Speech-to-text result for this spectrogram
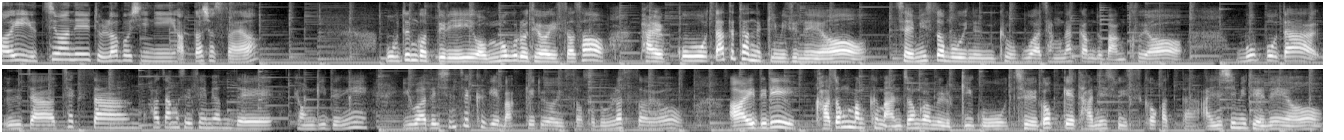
저희 유치원을 둘러보시니 어떠셨어요? 모든 것들이 원목으로 되어 있어서 밝고 따뜻한 느낌이 드네요. 재밌어 보이는 교구와 장난감도 많고요. 무엇보다 의자, 책상, 화장실 세면대, 변기 등이 유아들 신체 크기에 맞게 되어 있어서 놀랐어요. 아이들이 가정만큼 안정감을 느끼고 즐겁게 다닐 수 있을 것 같아 안심이 되네요.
